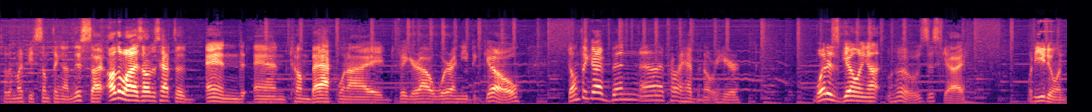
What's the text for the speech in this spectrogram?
So there might be something on this side. Otherwise, I'll just have to end and come back when I figure out where I need to go. Don't think I've been... Uh, I probably have been over here. What is going on? Who's this guy? What are you doing?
